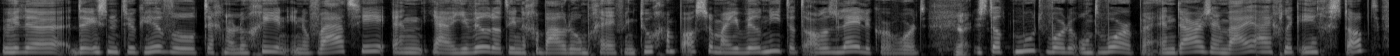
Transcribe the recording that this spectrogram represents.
We willen, er is natuurlijk heel veel technologie en innovatie. En ja, je wil dat in de gebouwde omgeving toe gaan passen. Maar je wil niet dat alles lelijker wordt. Nee. Dus dat moet worden ontworpen. En daar zijn wij eigenlijk ingestapt.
